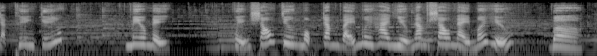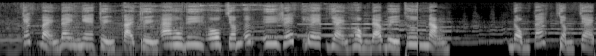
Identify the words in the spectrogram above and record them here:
Trạch Thiên Kiế Miêu Nị. Quyển 6 chương 172 nhiều năm sau này mới hiểu. Bờ Các bạn đang nghe truyện tại truyện audio.xyz Dạng Hồng đã bị thương nặng. Động tác chậm chạp.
